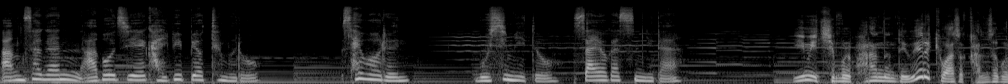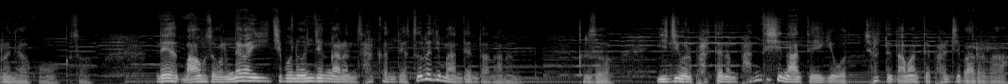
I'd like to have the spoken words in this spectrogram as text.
앙상한 아버지의 갈비뼈 틈으로 세월은 무심히도 쌓여갔습니다. 이미 집을 팔았는데 왜 이렇게 와서 간섭을 하냐고. 그래서 내 마음속으로 내가 이 집은 언젠가는 살 건데 쓰러지면 안 된다 나는. 그래서 이 집을 팔 때는 반드시 나한테 얘기하고 절대 남한테 팔지 말아라.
